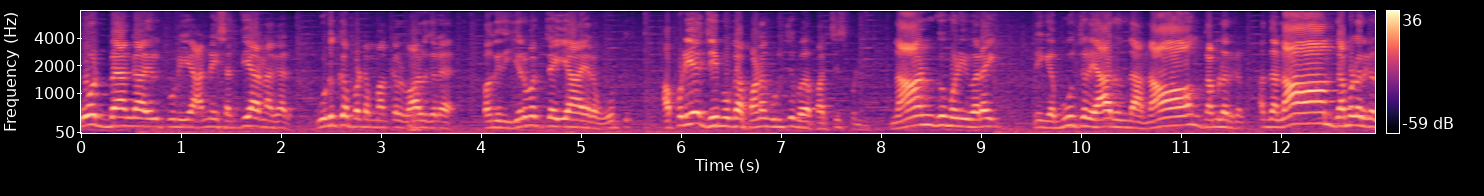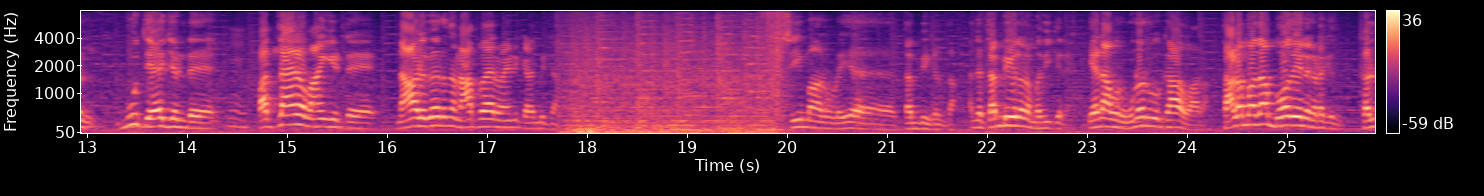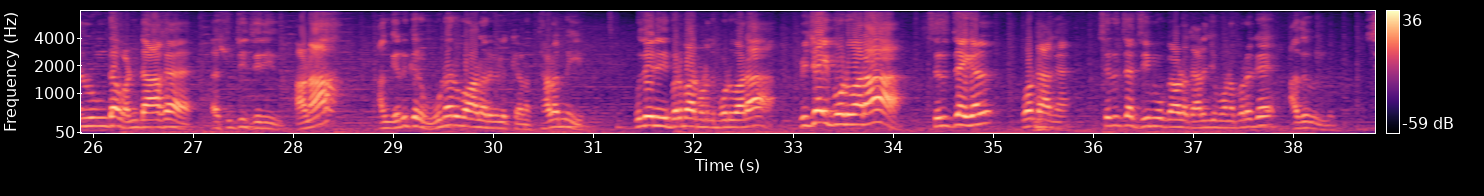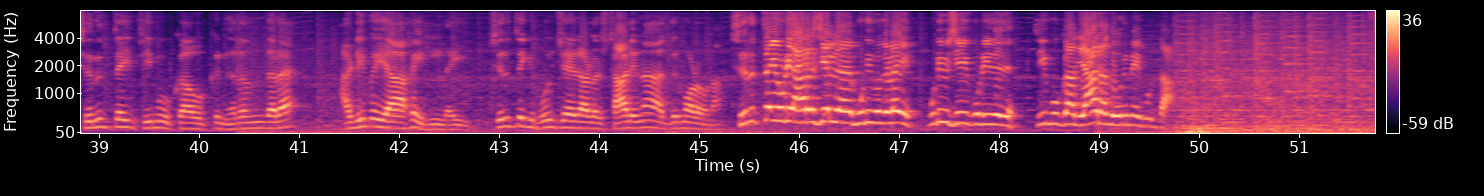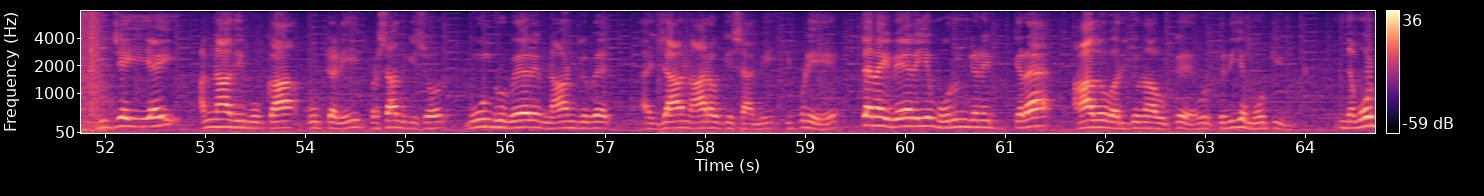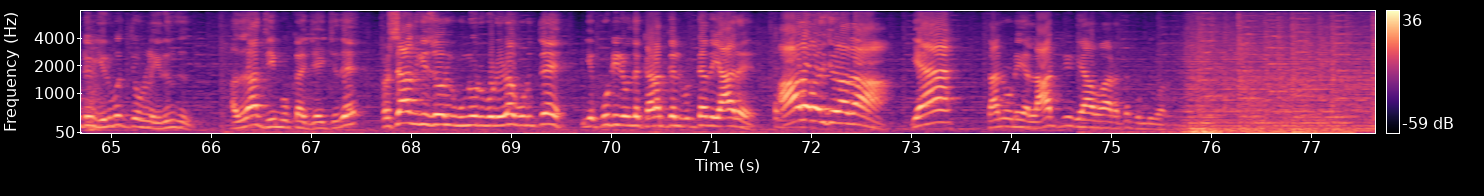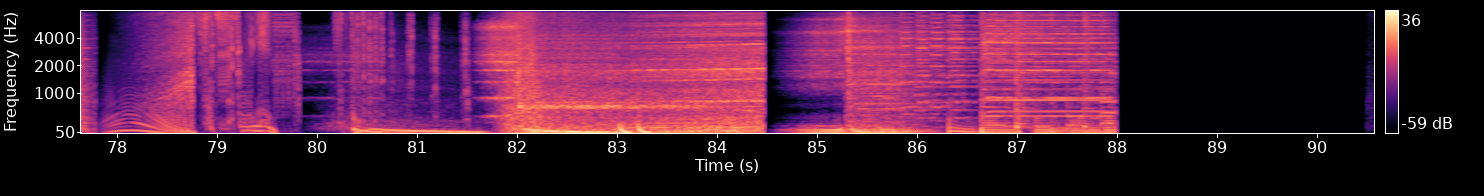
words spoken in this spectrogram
ஓட் பேங்கா இருக்கக்கூடிய அன்னை சத்யா நகர் ஒடுக்கப்பட்ட மக்கள் வாழ்கிற பகுதி இருபத்தையாயிரம் ஓட்டு. அப்படியே திமுக பணம் கொடுத்து பர்ச்சேஸ் பண்ணி. நான்கு மணி வரை நீங்க பூத்தில் யார் இருந்தா நாம் தமிழர்கள். அந்த நாம் தமிழர்கள் பூத் ஏஜென்ட் ம். பத்தாயிரம் வாங்கிட்டு நாலு பேர் இருந்தால் நாற்பதாயிரம் வாங்கிட்டு கிளம்பிட்டாங்க. சீமானுடைய தம்பிகள் தான். அந்த தம்பிகளை நான் மதிக்கிறேன். ஏன்னா அவர் உணர்வுக்காக வாரான். தலைமை தான் போதையில் கிடக்குது. கல்லுண்ட வண்டாக சுற்றி தெரியுது. ஆனால் அங்கே இருக்கிற உணர்வாளர்களுக்கான தலைமை உதயநிதி பிரபார் படத்தை போடுவாரா? விஜய் போடுவாரா? சிறுத்தைகள் போட்டாங்க. சிறுத்தை திமுகவில் கரைஞ்சு போன பிறகு அதுவும் இல்லை. சிறுத்தை திமுகவுக்கு நிரந்தர அடிமையாக இல்லை. சிறுத்தைக்கு பொதுச் செயலாளர் ஸ்டாலினா திருமாவளவனா. சிறுத்தையுடைய அரசியல் முடிவுகளை முடிவு செய்யக்கூடியது திமுக. யார் அந்த உரிமையை கொடுத்தா? விஜயை அதிமுக கூட்டணி பிரசாந்த் கிஷோர் மூன்று பேர் நான்கு பேர் ஜான் ஆரோக்கியசாமி. இப்படி இத்தனை பேரையும் ஒருங்கிணைக்கிற ஆதவ் அர்ஜுனாவுக்கு ஒரு பெரிய மோட்டிவ். இந்த மோட்டிவ் இருபத்தி ஒன்றில் இருந்தது. அதுதான் திமுக ஜெயிச்சது. பிரசாந்த் கிஷோருக்கு முந்நூறு கோடி ரூபா கொடுத்து இங்கே கூட்டிட்டு வந்து களத்தில் விட்டது யாரு? ஆதவ அர்ஜுனா தான். ஏன்? தன்னுடைய லாட்ரி வியாபாரத்தை கொண்டு வரணும்.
